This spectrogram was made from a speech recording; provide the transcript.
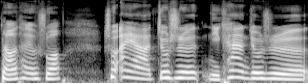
然后他就说说，哎呀，就是你看，就是，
